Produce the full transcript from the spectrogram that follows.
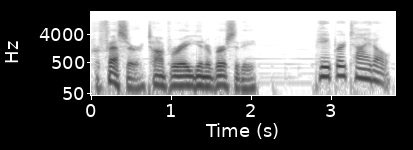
Professor, Tampere University. Paper title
